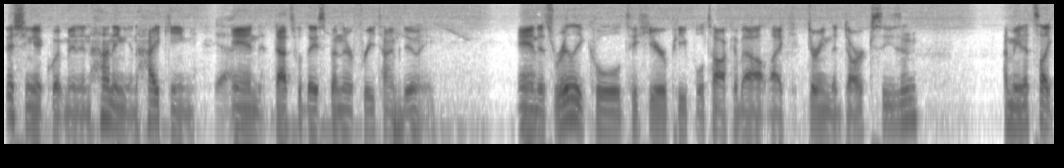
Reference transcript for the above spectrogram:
fishing equipment and hunting and hiking, Yeah. and that's what they spend their free time doing. And it's really cool to hear people talk about like during the dark season. I mean, it's like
